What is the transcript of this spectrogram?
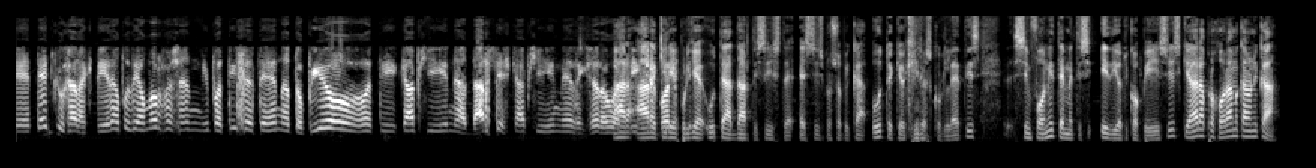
ε, τέτοιου χαρακτήρα που διαμόρφωσαν υποτίθεται ένα τοπίο ότι κάποιοι είναι αντάρτες, κάποιοι είναι δεν ξέρω εγώ Άρα, άρα κύριε Υπουργέ, ούτε αντάρτης είστε εσείς προσωπικά, ούτε και ο κύριος Κουρλέτης. Συμφωνείτε με τις ιδιωτικοποιήσεις και άρα προχωράμε κανονικά.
